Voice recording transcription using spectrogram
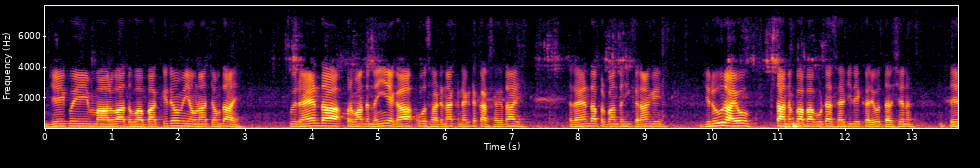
ਜੇ ਕੋਈ ਮਾਲਵਾ ਦੁਆਬਾ ਕਿਤੇੋਂ ਵੀ ਆਉਣਾ ਚਾਹੁੰਦਾ ਹੈ ਕੋਈ ਰਹਿਣ ਦਾ ਪ੍ਰਬੰਧ ਨਹੀਂ ਹੈਗਾ, ਉਹ ਸਾਡੇ ਨਾਲ ਕਨੈਕਟ ਕਰ ਸਕਦਾ ਹੈ ਰਹਿਣ ਦਾ ਪ੍ਰਬੰਧ ਅਸੀਂ ਕਰਾਂਗੇ। ਜਰੂਰ ਆਇਓ। ਧੰਨ ਬਾਬਾ ਬੁੱਢਾ ਸਾਹਿਬ ਜੀ ਦੇ ਕਰਿਓ ਦਰਸ਼ਨ। ਤੇ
